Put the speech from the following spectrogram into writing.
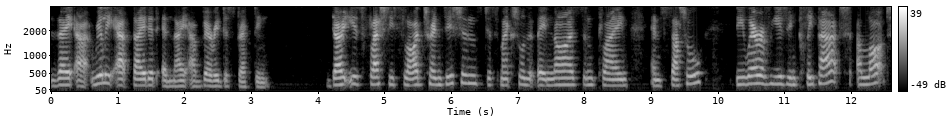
They are really outdated and they are very distracting. Don't use flashy slide transitions. Just make sure that they're nice and plain and subtle. Beware of using clip art a lot.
